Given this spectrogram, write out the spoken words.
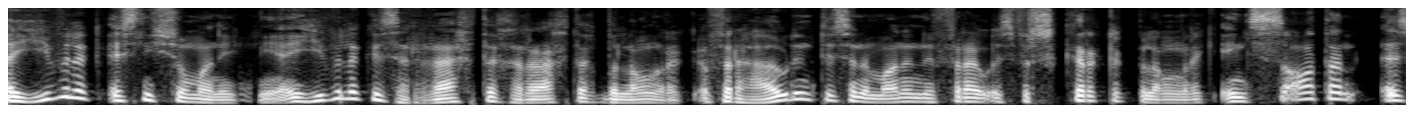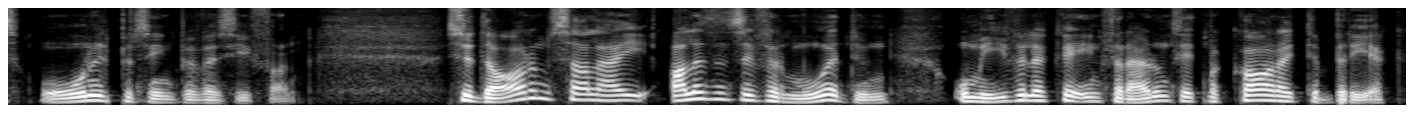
'n huwelik is nie sommer net nie. 'n Huwelik is regtig regtig belangrik. 'n Verhouding tussen 'n man en 'n vrou is verskriklik belangrik en Satan is 100% bewus hiervan. So daarom sal hy alles in sy vermoë doen om huwelike en verhoudings uitmekaar uit te breek.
